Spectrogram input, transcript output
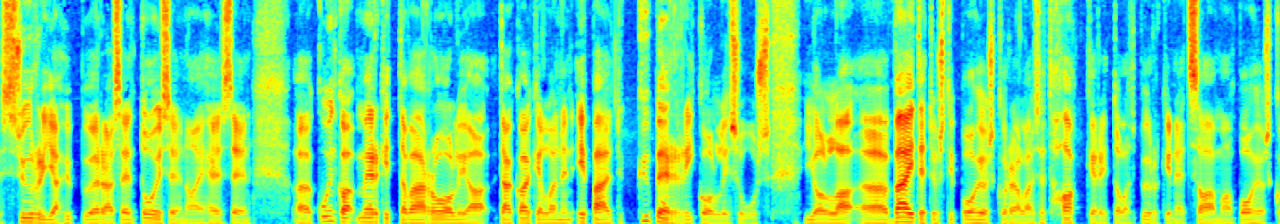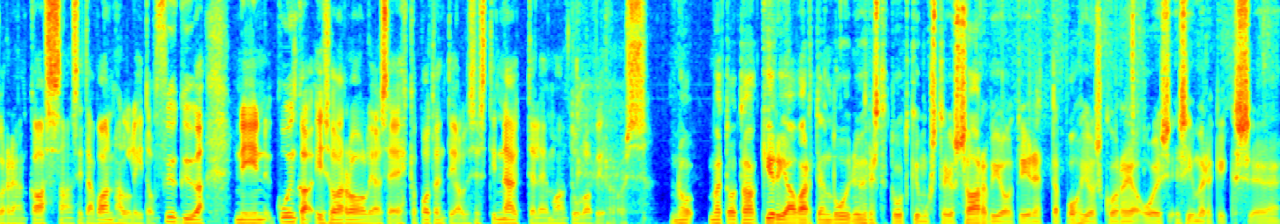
syrjähyppy erääseen toiseen aiheeseen. Eh, kuinka merkittävää roolia tämä kaikenlainen epäilty kyberrikollisuus, jolla eh, väitetysti pohjoiskorealaiset hakkerit ovat pyrkineet saamaan Pohjois-Korean kassaan sitä vanhan liiton fygyä, niin kuinka isoa roolia se ehkä potentiaalisesti näyttelee maan tulovirroissa? No mä tota kirjaa varten luin yhdestä tutkimuksesta, jossa arvioitiin, että Pohjois-Korea olisi esimerkiksi eh,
